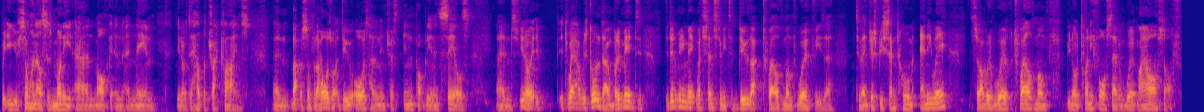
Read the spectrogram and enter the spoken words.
but you use someone else's money and marketing and name, you know, to help attract clients and that was something I've always wanted to do. Always had an interest in property and in sales, and you know it, it's where I was going down. But it made it didn't really make much sense to me to do that twelve month work visa to then just be sent home anyway. So I would have worked twelve month, you know, twenty four seven, work my arse off,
